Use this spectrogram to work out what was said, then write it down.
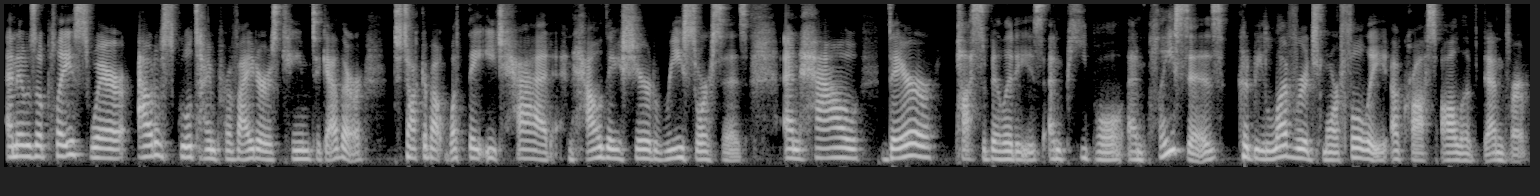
And it was a place where out of school time providers came together to talk about what they each had and how they shared resources and how their possibilities and people and places could be leveraged more fully across all of Denver.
